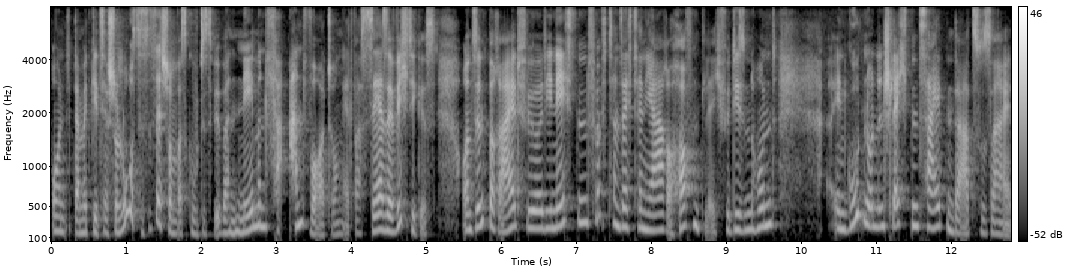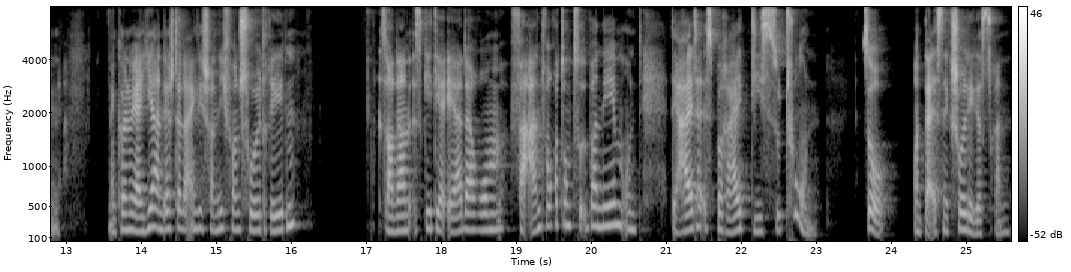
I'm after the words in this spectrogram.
Und damit geht es ja schon los. Das ist ja schon was Gutes. Wir übernehmen Verantwortung, etwas sehr, sehr Wichtiges. Und sind bereit für die nächsten 15, 16 Jahre hoffentlich für diesen Hund in guten und in schlechten Zeiten da zu sein. Dann können wir ja hier an der Stelle eigentlich schon nicht von Schuld reden, sondern es geht ja eher darum, Verantwortung zu übernehmen und der Halter ist bereit, dies zu tun. So, und da ist nichts Schuldiges dran.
